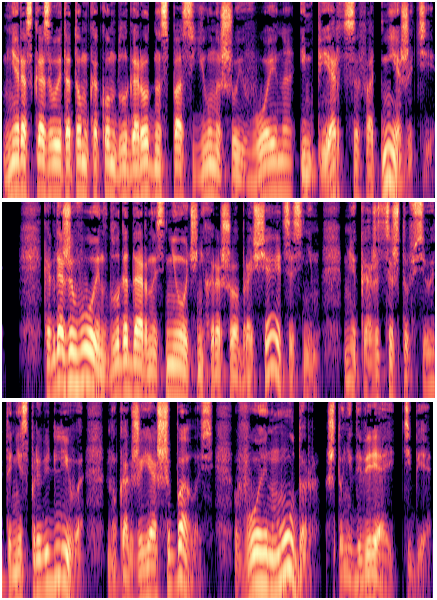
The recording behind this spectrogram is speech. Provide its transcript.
мне рассказывают о том, как он благородно спас юношу и воина, имперцев от нежити. Когда же воин в благодарность не очень хорошо обращается с ним, мне кажется, что все это несправедливо. Но как же я ошибалась? Воин мудр, что не доверяет тебе.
